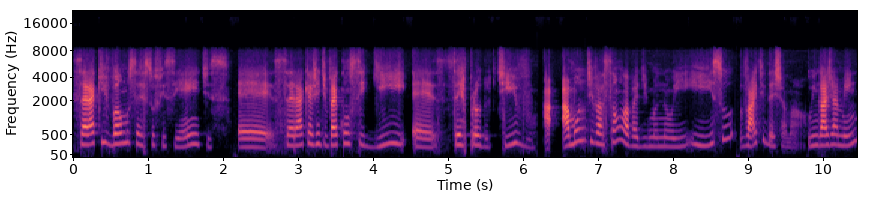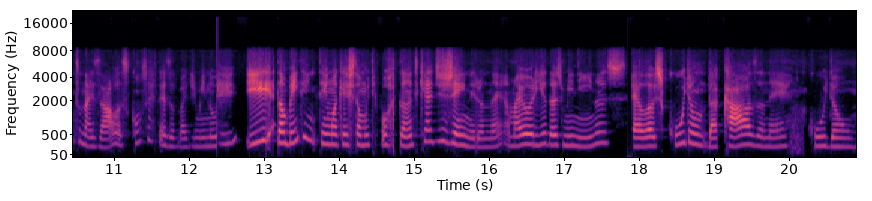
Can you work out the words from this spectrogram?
Será que vamos ser suficientes? É, será que a gente vai conseguir é, ser produtivo? A, a, motivação ela vai diminuir e isso vai te deixar mal. O engajamento nas aulas com certeza vai diminuir. E também tem, tem uma questão muito importante que é de gênero, né? A maioria das meninas elas cuidam da casa, né? Cuidam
